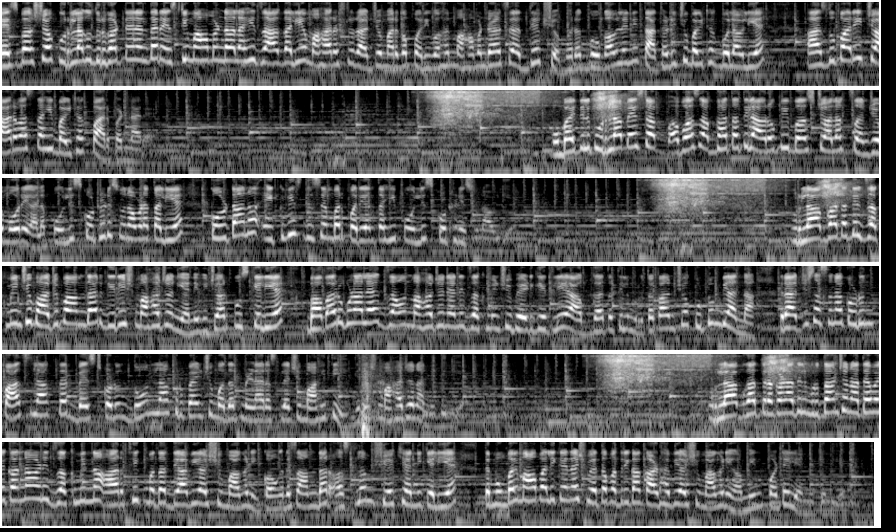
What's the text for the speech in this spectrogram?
Base बसच्या कुर्ला दुर्घटनेनंतर ST महामंडळालाही जाग आली आहे. महाराष्ट्र राज्य मार्ग परिवहन महामंडळाचे अध्यक्ष भरत गोगावले यांनी तातडीची बैठक बोलावली आहे. आज दुपारी चार वाजता ही बैठक पार पडणार आहे. मुंबईतील कुर्ला बेस्ट बस अपघातातील आरोपी बस चालक संजय मोरे याला पोलीस कोठडी सुनावण्यात आली आहे. कोर्टानं एकवीस डिसेंबर पर्यंत ही पोलीस कोठडी सुनावली आहे. कुर्ला अपघातातील जखमींची भाजप आमदार गिरीश महाजन यांनी विचारपूस केली आहे. भाभा रुग्णालयात जाऊन महाजन यांनी जखमींची भेट घेतली आहे. अपघातातील मृतकांच्या कुटुंबियांना राज्य शासनाकडून पाच लाख तर बेस्टकडून दोन लाख रुपयांची मदत मिळणार असल्याची माहिती गिरीश महाजनांनी दिली आहे. कुर्ला अपघात प्रकरणातील मृतांच्या नातेवाईकांना आणि जखमींना आर्थिक मदत द्यावी अशी मागणी काँग्रेस आमदार असलम शेख यांनी केली आहे. तर मुंबई महापालिकेनं श्वेतपत्रिका काढावी अशी मागणी अमीन पटेल यांनी केली आहे.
